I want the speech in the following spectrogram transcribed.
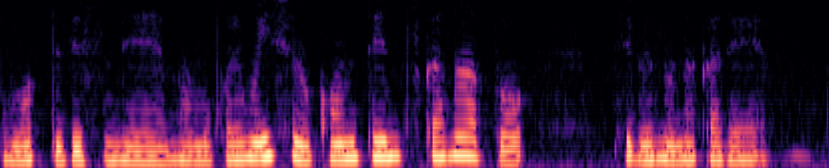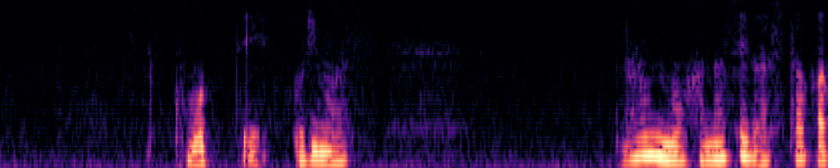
思ってですねまあもうこれも一種のコンテンツかなと自分の中で思っております。何の話がしたかっ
